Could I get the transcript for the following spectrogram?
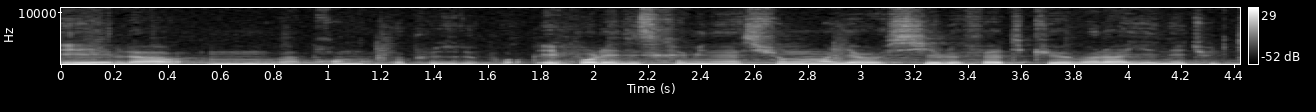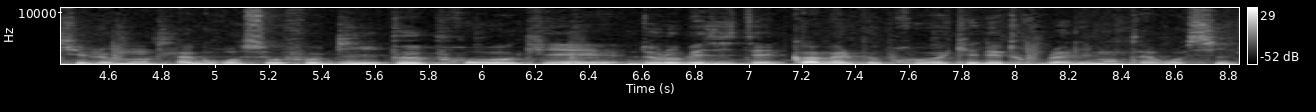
Et là, on va prendre un peu plus de poids. Et pour les discriminations, il y a aussi le fait que, voilà, il y a une étude qui le montre, la grossophobie peut provoquer de l'obésité, comme elle peut provoquer des troubles alimentaires aussi,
